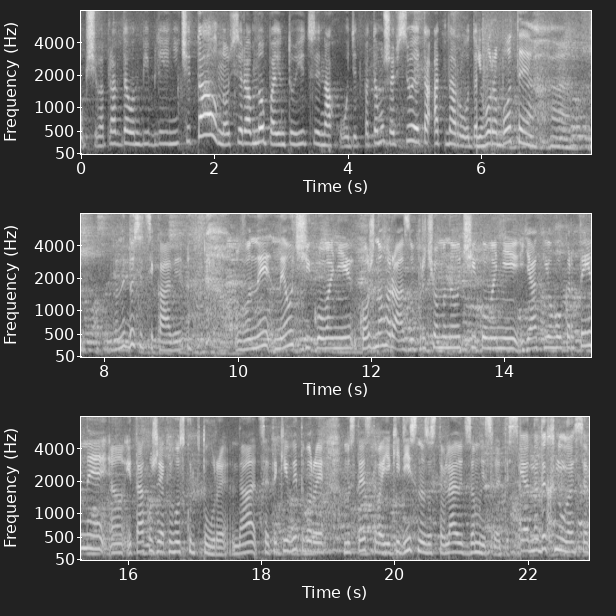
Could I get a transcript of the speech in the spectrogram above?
общего. Правда, он Библии не читал, но все равно по интуиции находит, потому что все это от народа. Його роботи е, вони досить цікаві, вони неочікувані кожного разу, причому неочікувані як його картини, е, і також як його скульптури. Це такі витвори мистецтва, які дійсно заставляють замислитися. Я надихнулася,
